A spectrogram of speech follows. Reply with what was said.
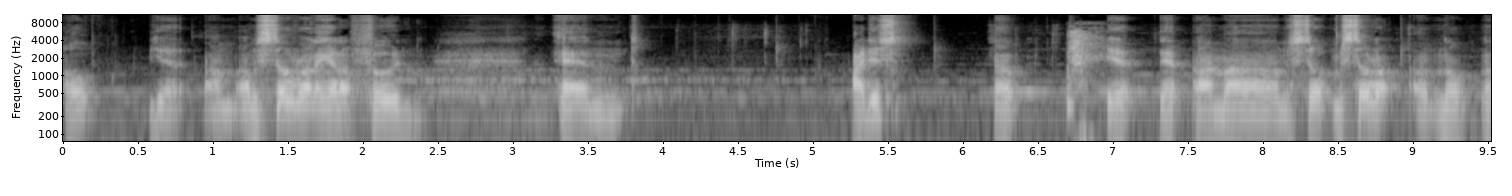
oh, yeah, um, I'm still running out of food. And I just, oh, Yep, yep. I'm uh, I'm still I'm still not. Uh, no, no.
